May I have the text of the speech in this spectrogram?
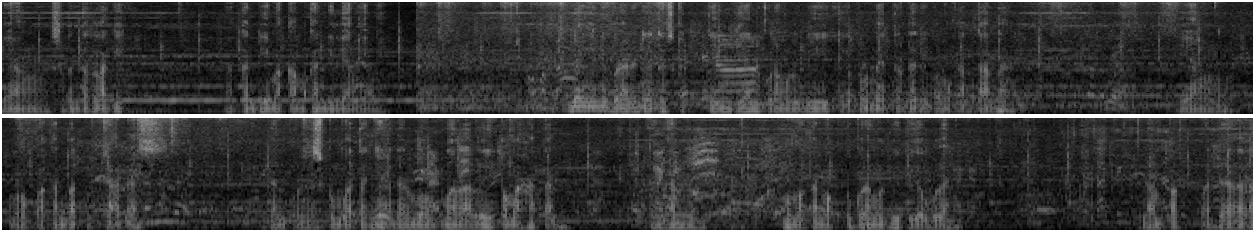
yang sebentar lagi akan dimakamkan di liang ini. Liang ini berada di atas ketinggian kurang lebih 30 meter dari permukaan tanah yang merupakan batu cadas dan proses pembuatannya adalah melalui pemahatan dengan memakan waktu kurang lebih tiga bulan. Nampak pada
